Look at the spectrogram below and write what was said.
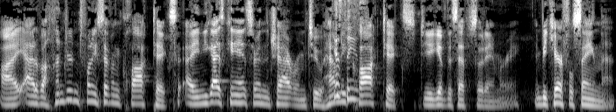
I out of 127 clock ticks, and you guys can answer in the chat room too. How Yes, many please. clock ticks do you give this episode, Anne Marie? And be careful saying that.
